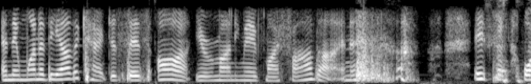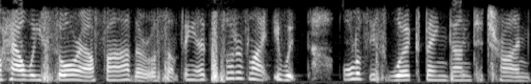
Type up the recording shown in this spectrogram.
and then one of the other characters says, "Oh, you're reminding me of my father," and it's or how we saw our father or something. It's sort of like it would all of this work being done to try and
